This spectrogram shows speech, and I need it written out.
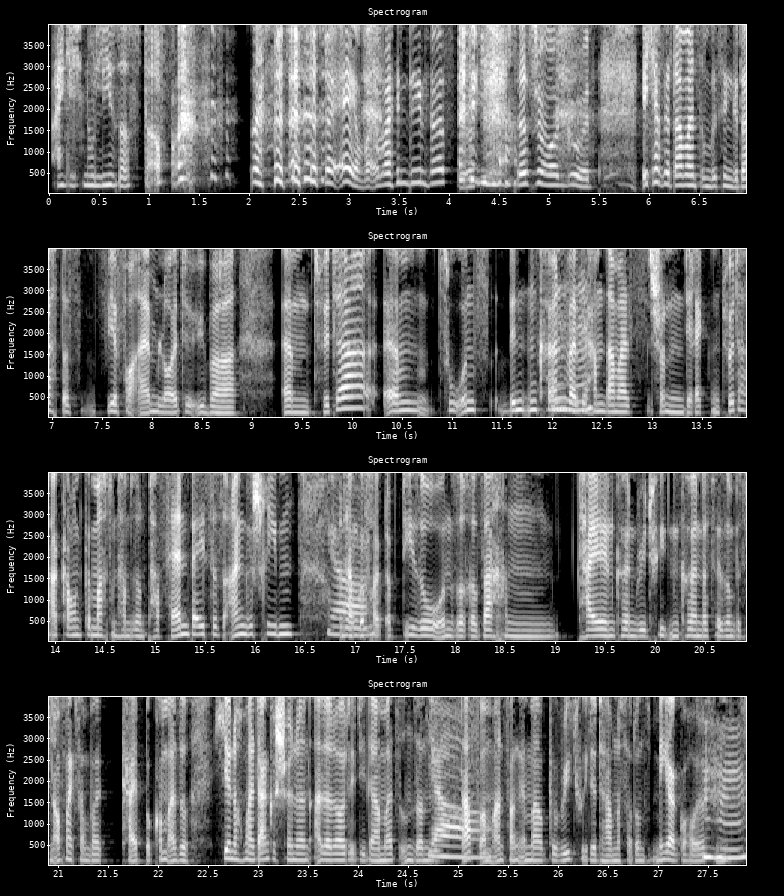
eigentlich nur Lisa-Stuff. Ey, aber immerhin den hörst du. Das ist schon mal gut. Ich habe ja damals so ein bisschen gedacht, dass wir vor allem Leute über ähm, Twitter ähm, zu uns binden können, weil wir haben damals schon direkt einen Twitter-Account gemacht und haben so ein paar Fanbases angeschrieben Ja. und haben gefragt, ob die so unsere Sachen teilen können, retweeten können, dass wir so ein bisschen Aufmerksamkeit bekommen. Also hier nochmal Dankeschön an alle Leute, die damals unseren Ja. Stuff am Anfang immer geretweetet haben. Das hat uns mega geholfen.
